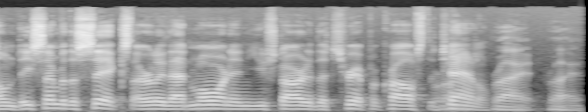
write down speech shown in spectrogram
on December the sixth, early that morning, you started the trip across the channel. Right, right.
